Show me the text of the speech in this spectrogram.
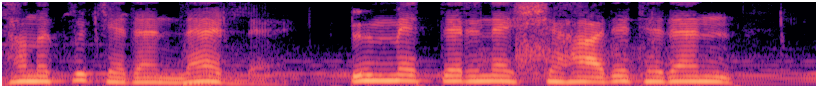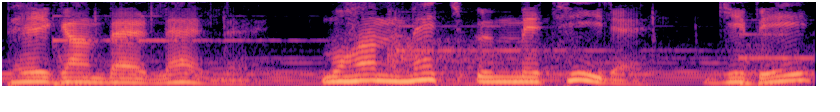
tanıklık edenlerle, ümmetlerine şehadet eden peygamberlerle, Muhammed ümmetiyle gibi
